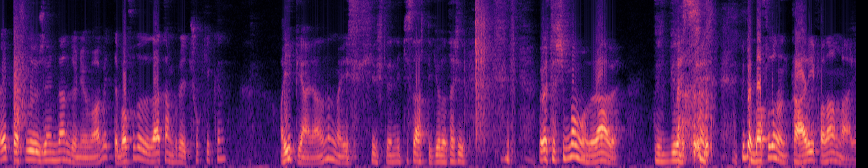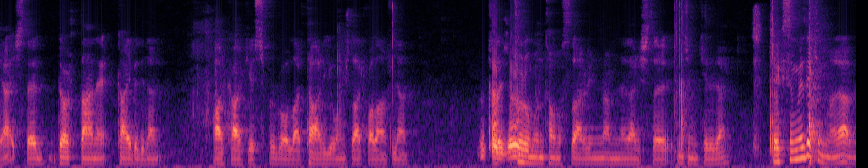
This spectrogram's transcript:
hep Buffalo üzerinden dönüyor muhabbet de Buffalo da zaten buraya çok yakın. Ayıp yani anladın mı? Heriflerin iki saatlik yola taşı... Öyle taşınma mı olur abi? Biraz bir de Buffalo'nun tarihi falan var ya işte dört tane kaybedilen arka arkaya Super Bowl'lar, tarihi oyuncular falan filan. Tabii canım. Truman Thomas'lar bilmem neler işte Jim Kelly'ler. Jacksonville'de kim var abi?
